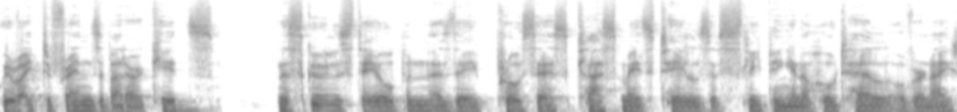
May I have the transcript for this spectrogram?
We write to friends about our kids. The schools stay open as they process classmates' tales of sleeping in a hotel overnight.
